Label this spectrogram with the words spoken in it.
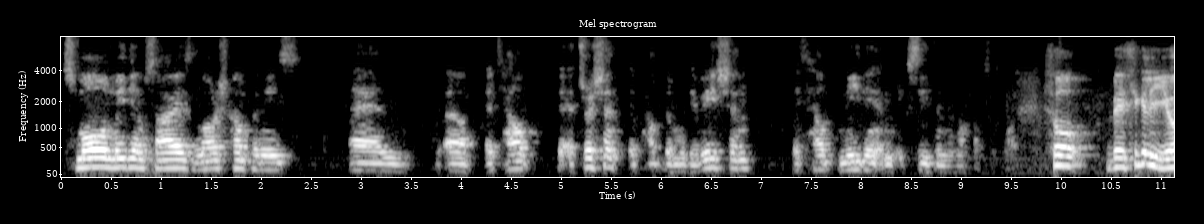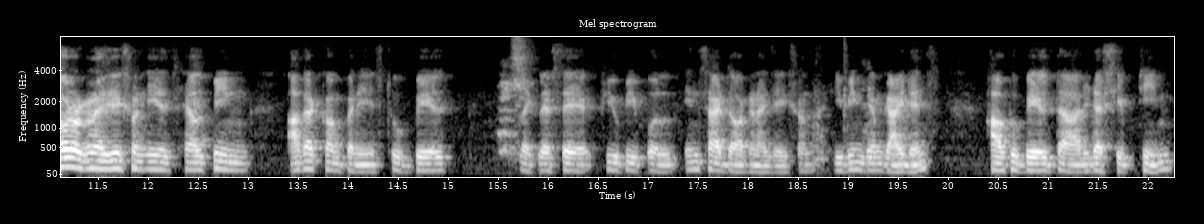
small, medium-sized, large companies, and uh, it helped the attrition, it helped the motivation, it helped meeting and exceeding the numbers as well. So basically, your organization is helping other companies to build, like let's say, few people inside the organization, giving them guidance how to build a leadership team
